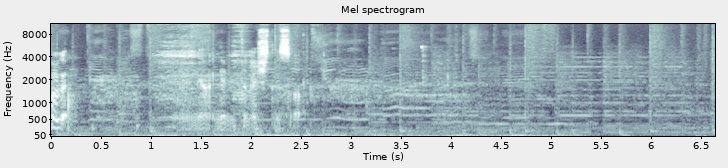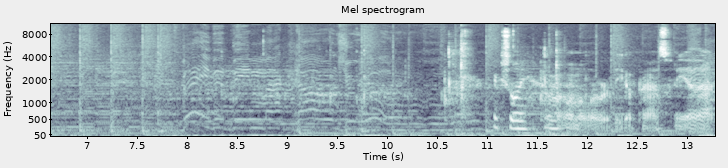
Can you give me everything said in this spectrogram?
Okay. Now I gotta finish this up. Actually, I don't want to lower the opacity of that.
